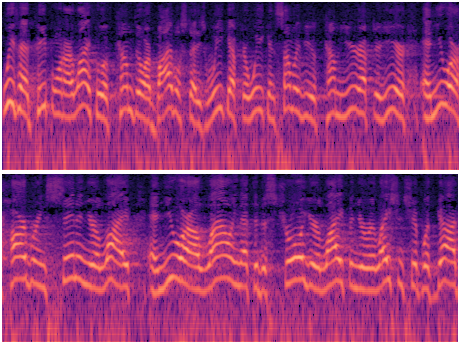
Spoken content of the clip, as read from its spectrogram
We've had people in our life who have come to our Bible studies week after week, and some of you have come year after year, and you are harboring sin in your life, and you are allowing that to destroy your life and your relationship with God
